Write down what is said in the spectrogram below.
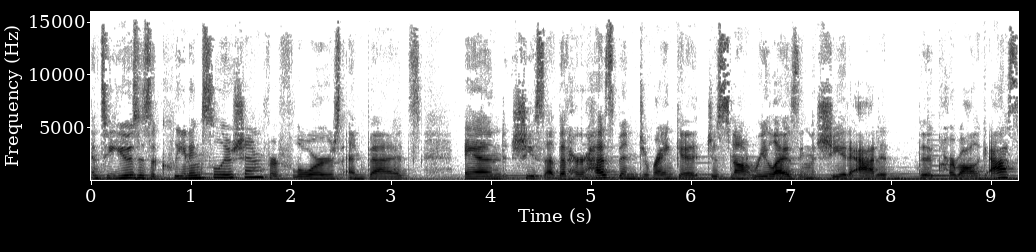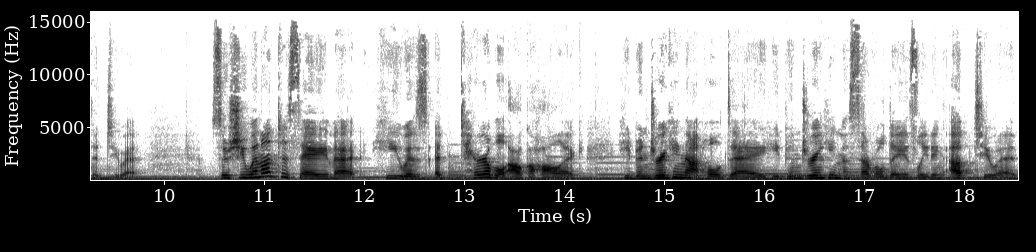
and to use as a cleaning solution for floors and beds. And she said that her husband drank it, just not realizing that she had added the carbolic acid to it. So she went on to say that he was a terrible alcoholic He'd been drinking that whole day, he'd been drinking the several days leading up to it.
